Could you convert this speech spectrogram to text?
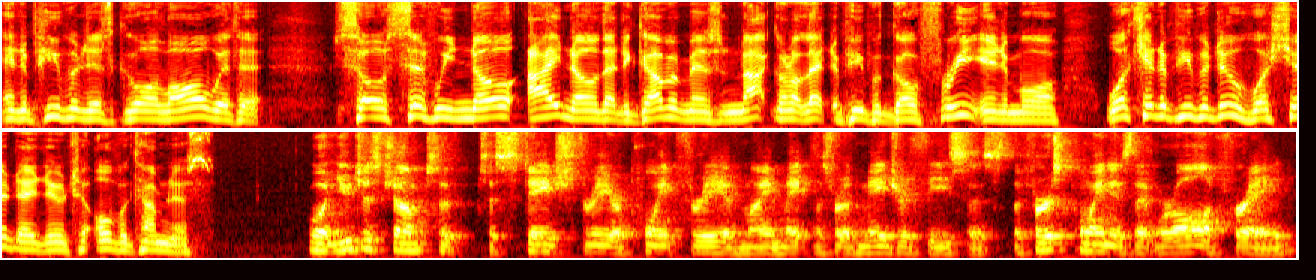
and the people just go along with it. So since we know, I know that the government is not going to let the people go free anymore, what can the people do? What should they do to overcome this? Well, you just jumped to, to stage three or point three of my ma- sort of major thesis. The first point is that we're all afraid,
